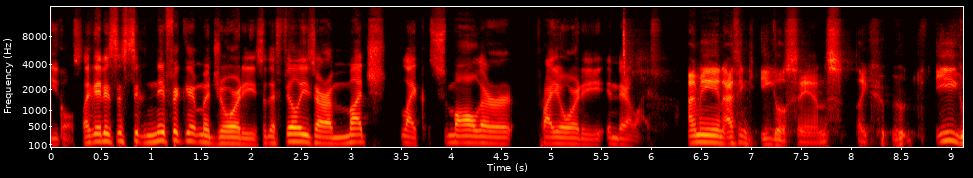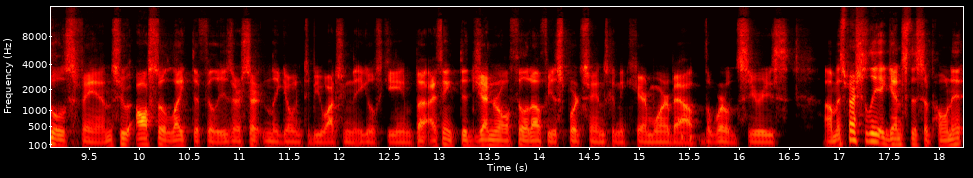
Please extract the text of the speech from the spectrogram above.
eagles like it is a significant majority so the phillies are a much like smaller priority in their life I mean, I think Eagles fans, like who, who, Eagles fans who also like the Phillies, are certainly going to be watching the Eagles game. But I think the general Philadelphia sports fan is going to care more Mm-hmm. about the World Series, um, especially against this opponent.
